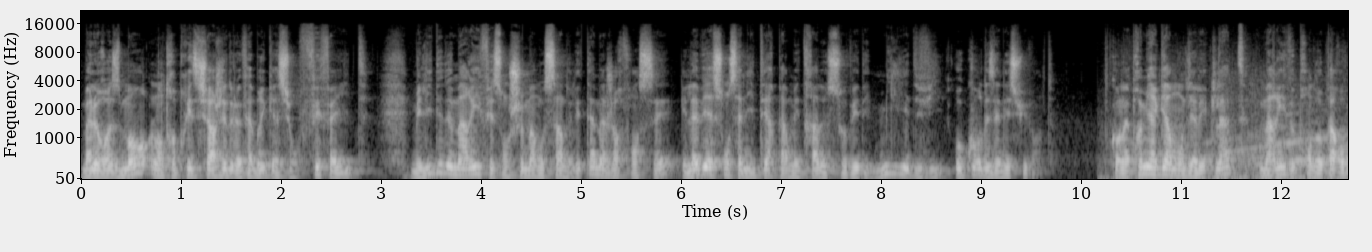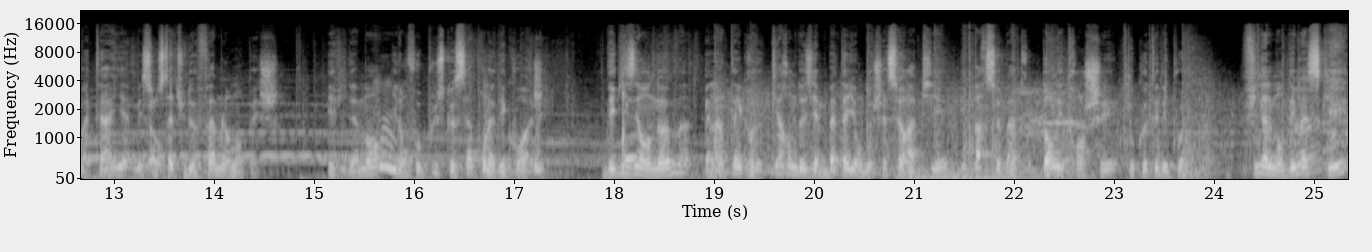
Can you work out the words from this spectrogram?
Malheureusement, l'entreprise chargée de la fabrication fait faillite, mais l'idée de Marie fait son chemin au sein de l'état-major français et l'aviation sanitaire permettra de sauver des milliers de vies au cours des années suivantes. Quand la Première Guerre mondiale éclate, Marie veut prendre part aux batailles, mais son statut de femme l'en empêche. Évidemment, il en faut plus que ça pour la décourager. Déguisée en homme, elle intègre le 42e bataillon de chasseurs à pied et part se battre dans les tranchées aux côtés des poilus. Finalement démasquée,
